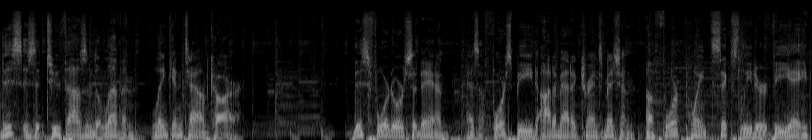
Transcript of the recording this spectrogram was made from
This is a 2011 Lincoln Town Car. This four-door sedan has a four-speed automatic transmission, a 4.6-liter V8,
